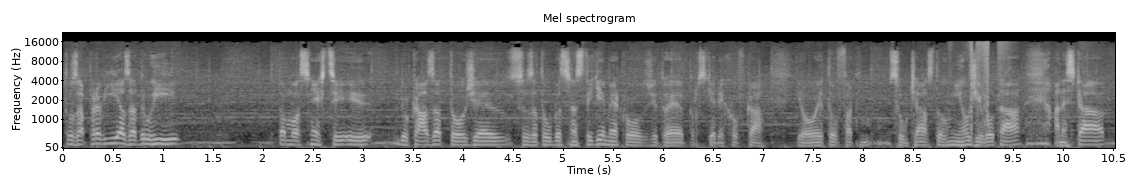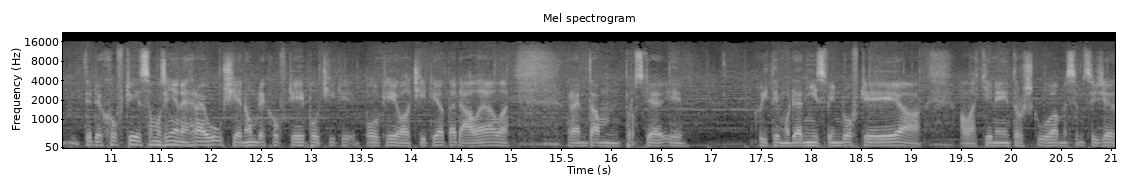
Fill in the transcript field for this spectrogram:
to za prvý a za druhý tam vlastně chci i dokázat to, že se za to vůbec nestydím, jako, že to je prostě dechovka. Jo, je to fakt součást toho mýho života a dneska ty dechovky samozřejmě nehrajou už jenom dechovky, polčíky, polky, valčíky a tak dále, ale hrajem tam prostě i takový ty moderní swingovky a, a latiny trošku a myslím si, že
